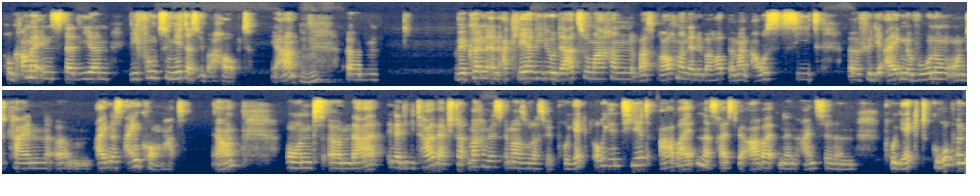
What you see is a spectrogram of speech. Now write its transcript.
Programme installieren, wie funktioniert das überhaupt? Ja. Mhm. Ähm, wir können ein Erklärvideo dazu machen, was braucht man denn überhaupt, wenn man auszieht äh, für die eigene Wohnung und kein ähm, eigenes Einkommen hat. Ja. Und ähm, da in der Digitalwerkstatt machen wir es immer so, dass wir projektorientiert arbeiten. Das heißt, wir arbeiten in einzelnen Projektgruppen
